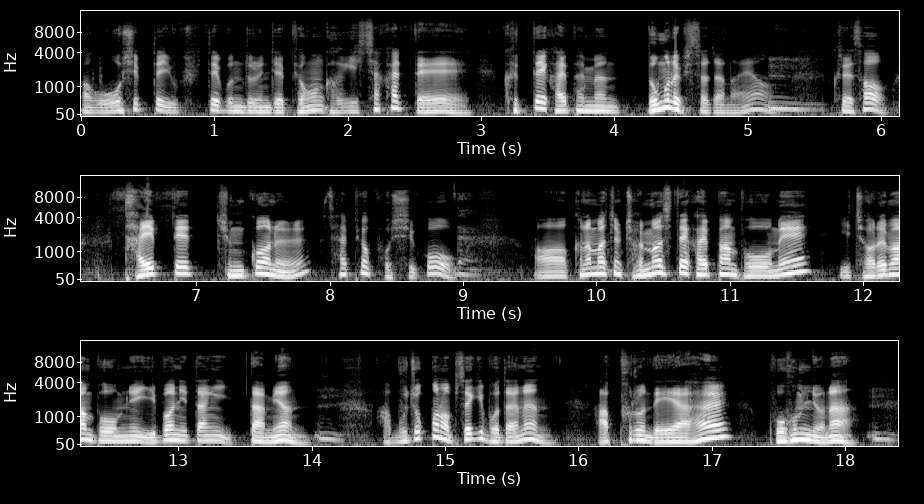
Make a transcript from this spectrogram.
막 50대, 60대 분들은 이제 병원 가기 시작할 때 그때 가입하면 너무나 비싸잖아요. 음. 그래서 가입대 증권을 살펴보시고 네. 어, 그나마 좀 젊었을 때 가입한 보험에 이 저렴한 보험료 입원 이땅이 있다면 음. 아, 무조건 없애기보다는 앞으로 내야 할 보험료나 음.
